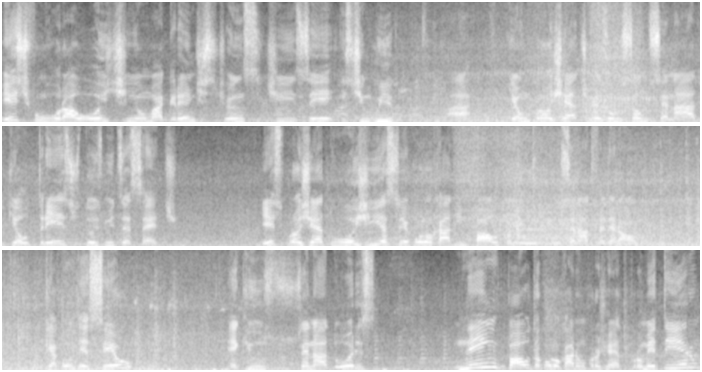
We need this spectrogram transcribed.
Este fundo rural hoje tinha uma grande chance de ser extinguido, tá? que é um projeto de resolução do Senado, que é o 13 de 2017. Esse projeto hoje ia ser colocado em pauta no, no Senado Federal. O que aconteceu é que os senadores nem em pauta colocaram o projeto. Prometeram,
